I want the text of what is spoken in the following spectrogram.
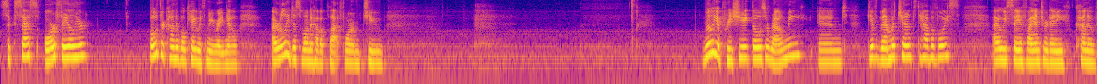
success or failure. Both are kind of okay with me right now. I really just want to have a platform to really appreciate those around me and give them a chance to have a voice. I always say if I entered any kind of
